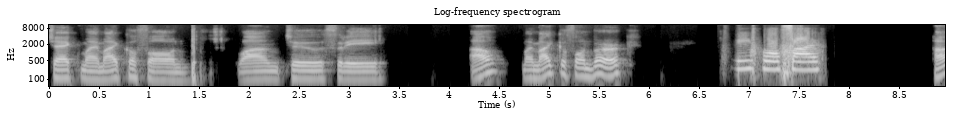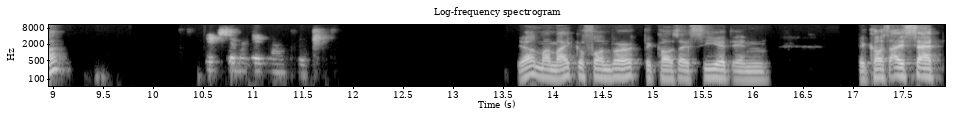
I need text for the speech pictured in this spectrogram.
Check my microphone. One, two, three. Oh, my microphone work? Three, four, five. Huh? Six, seven, eight, nine, ten. Yeah, my microphone worked because I see it in, because I said,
